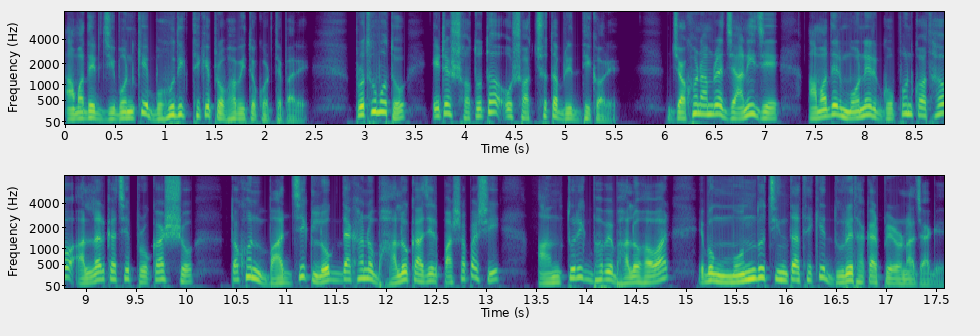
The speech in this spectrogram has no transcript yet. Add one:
আমাদের জীবনকে বহুদিক থেকে প্রভাবিত করতে পারে। প্রথমত এটা সততা ও স্বচ্ছতা বৃদ্ধি করে। যখন আমরা জানি যে আমাদের মনের গোপন কথাও আল্লাহর কাছে প্রকাশ্য তখন বাহ্যিক লোক দেখানো ভালো কাজের পাশাপাশি আন্তরিকভাবে ভালো হওয়ার এবং মন্দ চিন্তা থেকে দূরে থাকার প্রেরণা জাগে।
